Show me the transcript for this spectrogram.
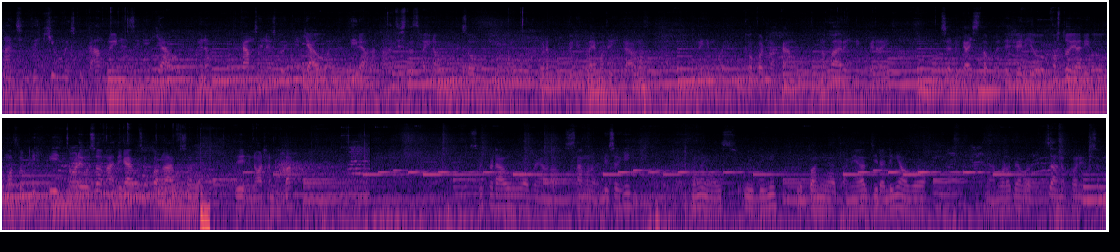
मान्छे चाहिँ के हो यसको काम रहेनछ कि क्या हो होइन काम छैन यसको कि क्या हो भन्ने दिएर होला तर त्यस्तो छैन सो एउटा भिडियोको लागि मात्रै होला किनकि म फोकटमा काम नपाएर हिँडेको होइन है त्यस अहिले गाइस तपाईँहरूले फेरि यो कस्तो यहाँनिर मतलब लिफ्ट चढेको छ माथि गएको छ तल आएको छ त्यही नठानु होला सबै अब अब यहाँ सामानहरू लिइसकेँ होइन यहाँ उयोदेखि यो तनिया धनिया लिएँ अब यहाँबाट चाहिँ अब जानु पर्ने हुन्छ म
